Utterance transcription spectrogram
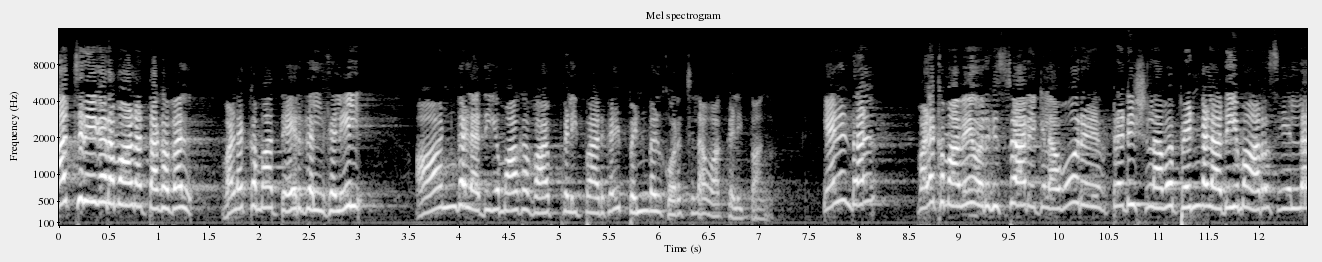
ஆச்சரியகரமான தகவல். வழக்கமா தேர்தல்களில் ஆண்கள் அதிகமாக வாக்களிப்பார்கள் பெண்கள் குறைச்சலா வாக்களிப்பாங்க. ஏனென்றால் வழக்கமாவே ஒரு ஹிஸ்டாரிக்கலாவோ ஒரு ட்ரெடிஷனலாவோ பெண்கள் அதிகமா அரசியல்ல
